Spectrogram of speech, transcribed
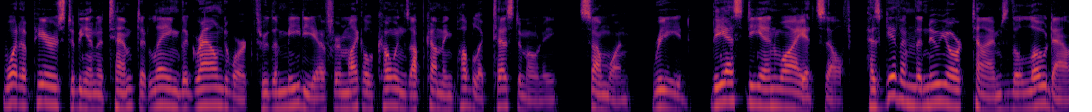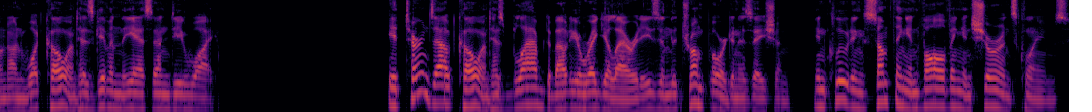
what appears to be an attempt at laying the groundwork through the media for Michael Cohen's upcoming public testimony, someone, read, the SDNY itself, has given the New York Times the lowdown on what Cohen has given the SNDY. It turns out Cohen has blabbed about irregularities in the Trump organization, including something involving insurance claims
